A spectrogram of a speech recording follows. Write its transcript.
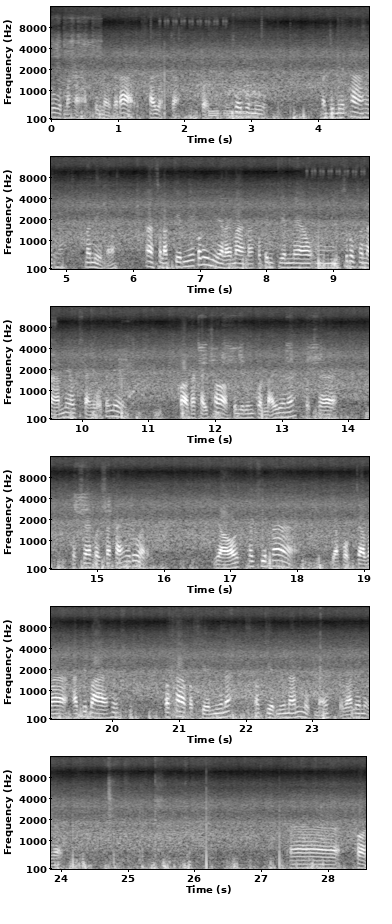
ลูดมาหาตรงไหนก็ได้ ถ้าอยากจะกดเช่นจะมีมันจะมีท่าให้ท่านั่นเองนะอะสำหรับเกมนี้ก็ไม่มีอะไรมากนะ ก็เป็นเกมแนวสนุกสนานแนวแข่งรถนั่นเอง ก็ถ้าใครชอบก็อย่าลืมกดไลค์ด้วยนะ กดแชร์ กดแชร์กดซับสไครต์ให้ด้วย เดี๋ยวถ้าคลิปหน้า เดี๋ยวผมจะมาอธิบายให้คร่าวๆกับเกมนี้นะว่าเกมนี้นั้นหนุกไหมแต่ว่าเล่นยังไงอ่าก่อน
